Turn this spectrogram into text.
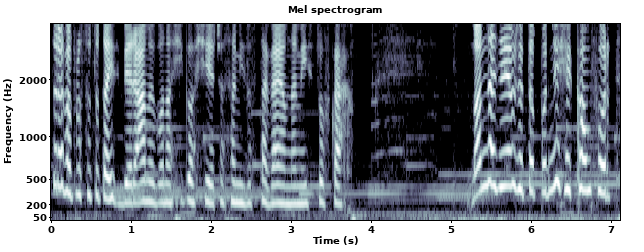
które po prostu tutaj zbieramy, bo nasi goście je czasami zostawiają na miejscówkach. Mam nadzieję, że to podniesie komfort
